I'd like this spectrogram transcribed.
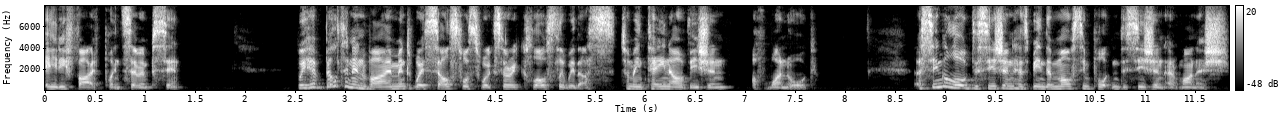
85.7%. We have built an environment where Salesforce works very closely with us to maintain our vision of one org. A single org decision has been the most important decision at Monash.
